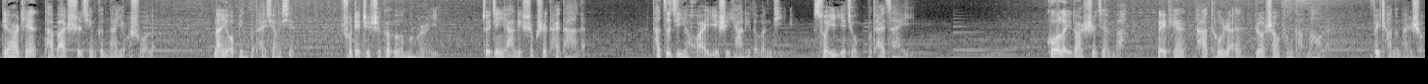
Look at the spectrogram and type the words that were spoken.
第二天，她把事情跟男友说了，男友并不太相信，说这只是个噩梦而已。最近压力是不是太大了？他自己也怀疑是压力的问题，所以也就不太在意。过了一段时间吧。那天他突然热伤风感冒了，非常的难受，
